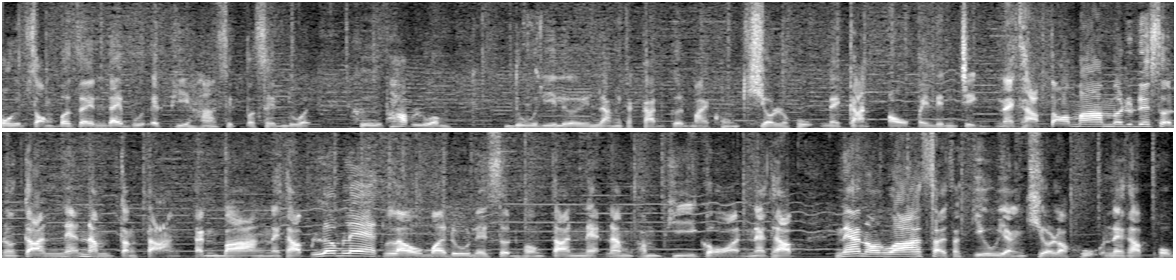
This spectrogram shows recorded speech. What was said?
62%ได้บูสต์ HP 50%ด้วย คือภาพรวม ดูดีเลยหลังจากการเกิดใหม่ของเคียวราคุในการเอาไปเล่นจริงนะครับต่อมามาดูในส่วนของการแนะนำต่างๆ กันบ้างนะครับเริ่มแรกเรามาดูในส่วนของการแนะนำคัมภีร์ก่อนนะครับแน่นอนว่าสายสกิลอย่างเคียวราคุนะครับผม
